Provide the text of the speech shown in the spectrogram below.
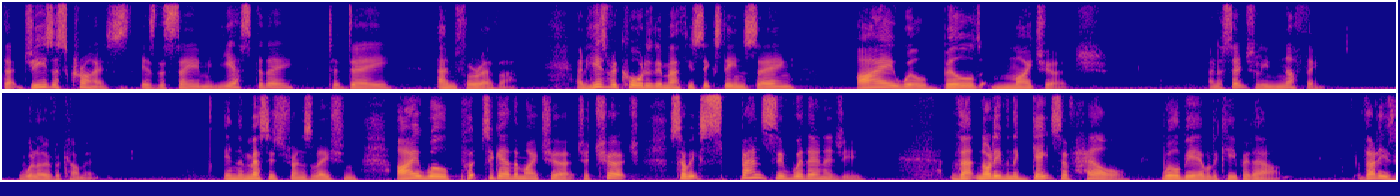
that Jesus Christ is the same yesterday, today, and forever. And he's recorded in Matthew 16 saying, I will build my church, and essentially nothing will overcome it. In the message translation, I will put together my church, a church so expansive with energy that not even the gates of hell will be able to keep it out. That is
